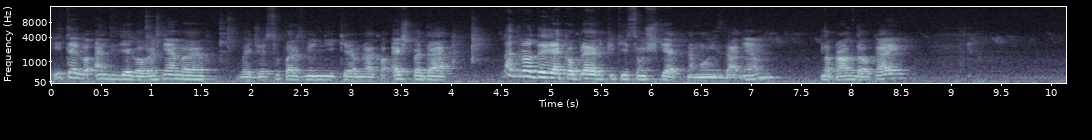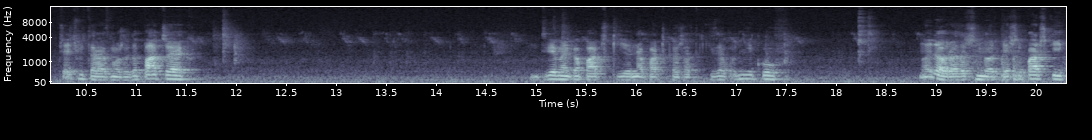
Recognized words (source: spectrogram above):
I tego NDD'ego weźmiemy. Będzie super zmiennikiem jako SPD. Nagrody jako player piki są świetne moim zdaniem. Naprawdę ok. Przejdźmy teraz może do paczek. Dwie mega paczki, jedna paczka rzadkich zawodników. No i dobra, zacznijmy od pierwszej paczki.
